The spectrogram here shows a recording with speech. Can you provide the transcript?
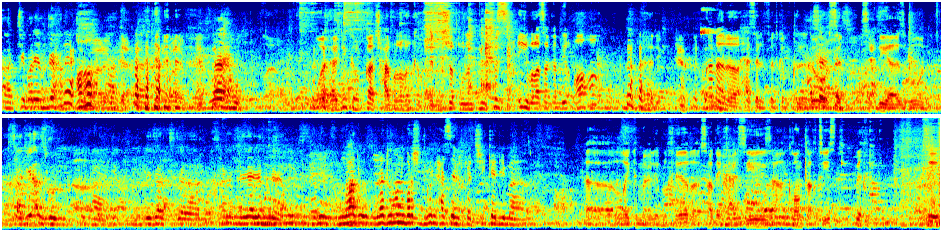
آه، التباري الفضيحه آه. الله يرحمه. وهذيك بقات شحال من مره كنبقى نشط ولا نتنفس في أي بلاصة كندير آه. هذيك. أنا حسن الفد كنقلدو. سعدية ازقون سعدي ازقل اللي دارت مؤخرا لا لا من هذا من هذا المنبر تقول لحسن الفد شي كلمة. آه الله يكمل عليه بالخير. صديق عزيز كونت ارتيست بخير. عزيز.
